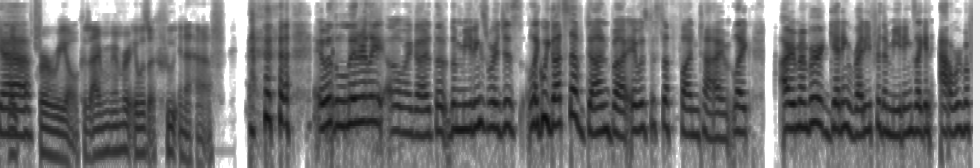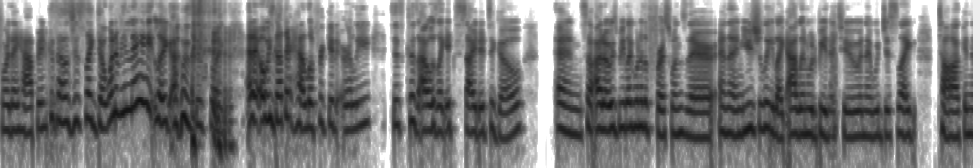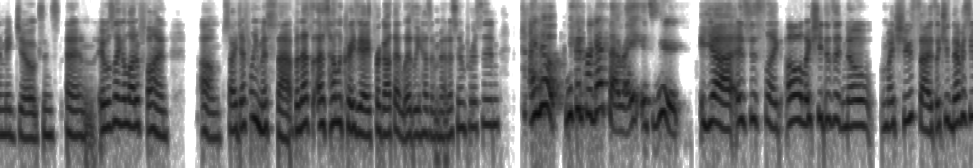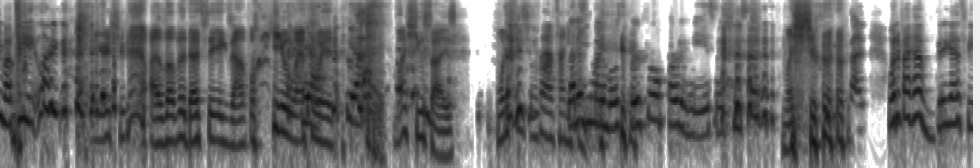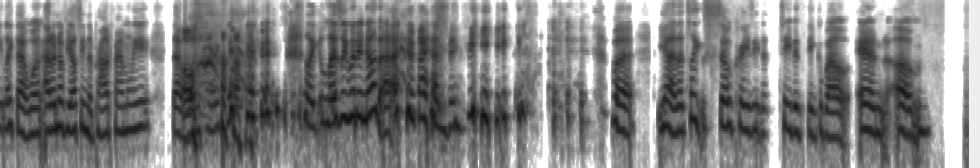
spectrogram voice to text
Yeah. Like, for real. Because I remember it was a hoot and a half. it was literally oh my god the the meetings were just like we got stuff done but it was just a fun time like i remember getting ready for the meetings like an hour before they happened because i was just like don't want to be late like i was just like and i always got there hella freaking early just because i was like excited to go and so I'd always be like one of the first ones there, and then usually like Alan would be there too, and they would just like talk and then make jokes, and and it was like a lot of fun. Um, so I definitely missed that, but that's that's hella crazy. I forgot that Leslie hasn't met us in person. I know you could forget that, right? It's weird. Yeah, it's just like oh, like she doesn't know my shoe size. Like she's never seen my feet. Like I love that. That's the example you went Yeah. with. Yeah, My shoe size. What if you think I have tiny that is feet? my most personal part of me is my shoe size. My shoe. what if I have big ass feet like that one? I don't know if y'all seen the Proud Family. That Oh. one character. like Leslie wouldn't know that if I had big feet. but yeah, that's like so crazy to, to even think about. And um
